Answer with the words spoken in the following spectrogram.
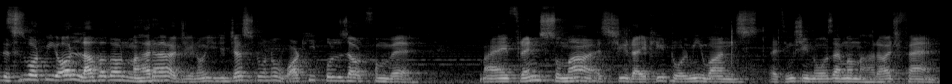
this is what we all love about Maharaj. You know, you just don't know what he pulls out from where. My friend Suma, as she rightly told me once, I think she knows I'm a Maharaj fan.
